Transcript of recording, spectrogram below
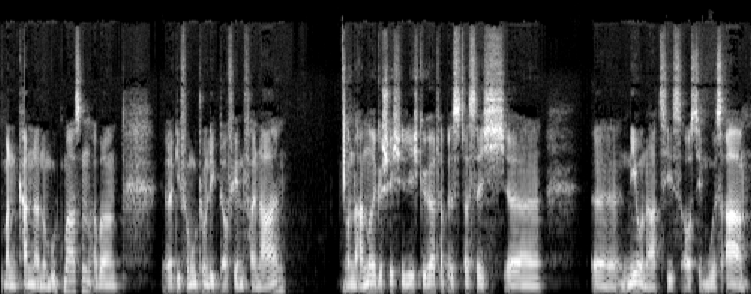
man kann da nur mutmaßen, aber äh, die Vermutung liegt auf jeden Fall nahe. Und eine andere Geschichte, die ich gehört habe, ist, dass sich äh, äh, Neonazis aus den USA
